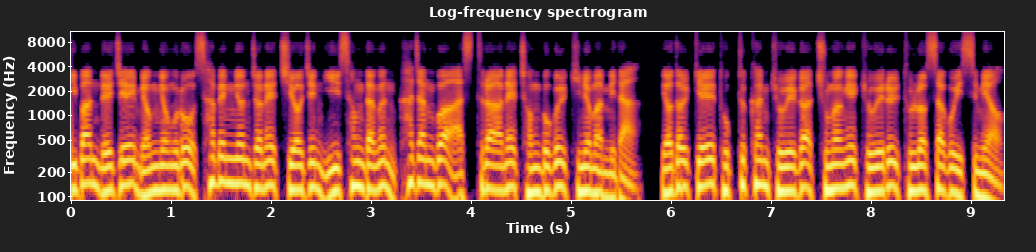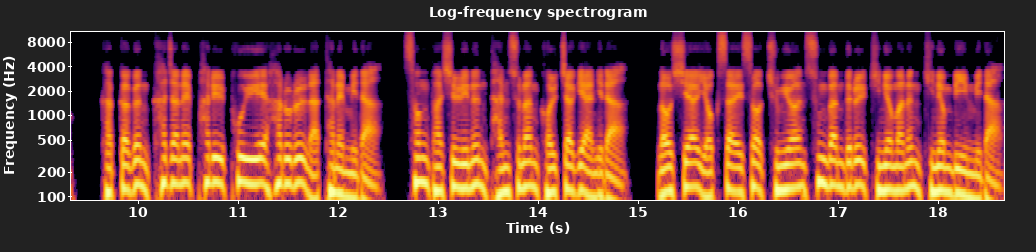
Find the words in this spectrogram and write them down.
이반 뇌제의 명령으로 400년 전에 지어진 이 성당은 카잔과 아스트라한의 정복을 기념합니다. 8개의 독특한 교회가 중앙의 교회를 둘러싸고 있으며 각각은 카잔의 8일 포위의 하루를 나타냅니다. 성 바실리는 단순한 걸작이 아니라 러시아 역사에서 중요한 순간들을 기념하는 기념비입니다.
